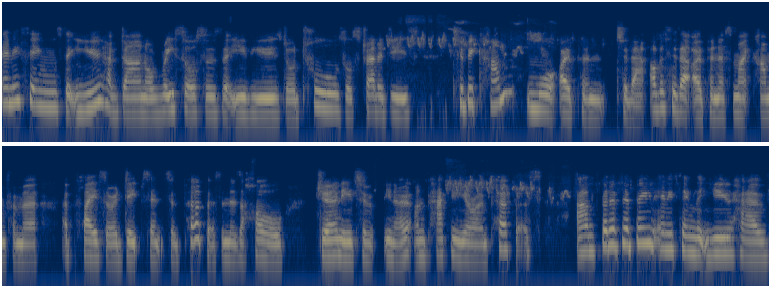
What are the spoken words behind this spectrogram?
any things that you have done, or resources that you've used, or tools or strategies to become more open to that? Obviously, that openness might come from a, a place or a deep sense of purpose, and there's a whole journey to, you know, unpacking your own purpose. Um, but have there been anything that you have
